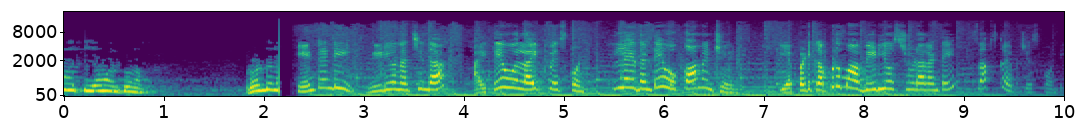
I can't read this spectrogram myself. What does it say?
మాకు ఇవ్వమంటున్నాం రెండు ఏంటండి? వీడియో నచ్చిందా? అయితే ఓ లైక్ వేసుకోండి. లేదంటే ఓ కామెంట్ చేయండి. ఎప్పటికప్పుడు మా వీడియోస్ చూడాలంటే సబ్స్క్రైబ్ చేసుకోండి.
